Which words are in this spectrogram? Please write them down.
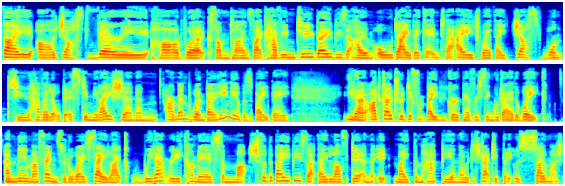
They are just very hard work sometimes, like having two babies at home all day. They get into that age where they just want to have a little bit of stimulation. And I remember when Bohemia was a baby, you know, I'd go to a different baby group every single day of the week and me and my friends would always say like we don't really come here so much for the babies. Like they loved it and it made them happy and they were distracted but it was so much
